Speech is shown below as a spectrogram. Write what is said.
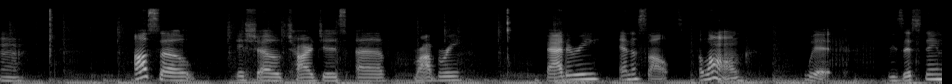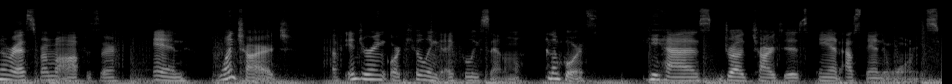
Mm. Also, it showed charges of robbery, battery, and assault, along with resisting arrest from an officer and one charge of injuring or killing a police animal. And of course, he has drug charges and outstanding warrants.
